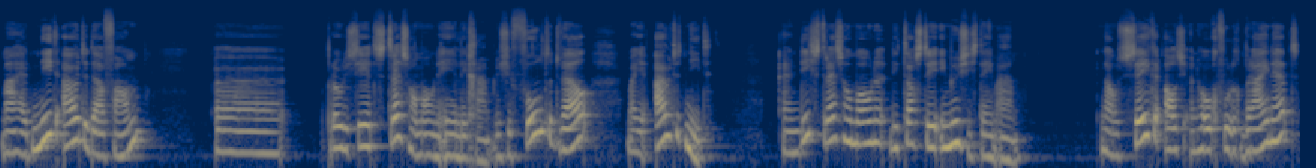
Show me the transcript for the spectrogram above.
Maar het niet uiten daarvan uh, produceert stresshormonen in je lichaam. Dus je voelt het wel, maar je uit het niet. En die stresshormonen die tasten je immuunsysteem aan. Nou, zeker als je een hooggevoelig brein hebt,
